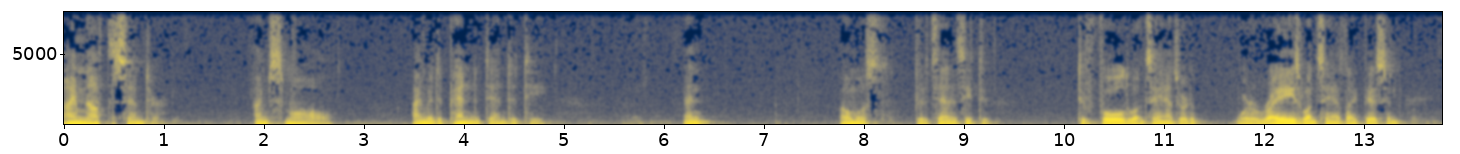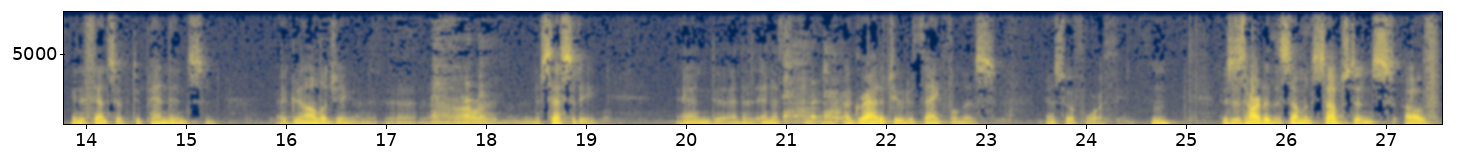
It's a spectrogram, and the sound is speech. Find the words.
I'm not the center. I'm small. I'm a dependent entity. And almost the tendency to, to fold one's hands or to, or to raise one's hands like this in, in a sense of dependence and acknowledging uh, our necessity and, uh, and, a, and a, a, gratitude, a thankfulness, and so forth. Hmm? This is hardly the sum and substance of,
